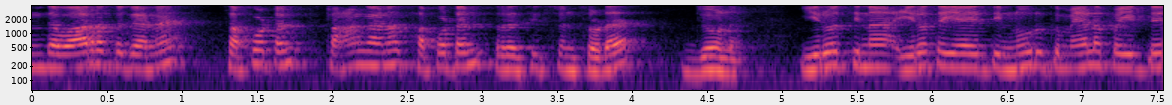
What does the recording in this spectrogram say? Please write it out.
இந்த வாரத்துக்கான சப்போர்ட் அண்ட் ஸ்ட்ராங்கான சப்போர்ட் அண்ட் ரெசிஸ்டன்ஸோட ஜோனு இருபத்தி நா இருபத்தையாயிரத்தி நூறுக்கு மேலே போயிட்டு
